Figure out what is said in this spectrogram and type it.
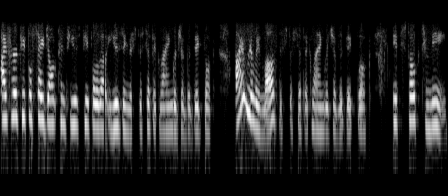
I've heard people say don't confuse people about using the specific language of the big book. I really love the specific language of the big book. It spoke to me.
